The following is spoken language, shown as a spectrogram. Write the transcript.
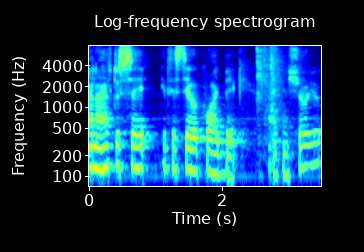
and I have to say it is still quite big. I can show you.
